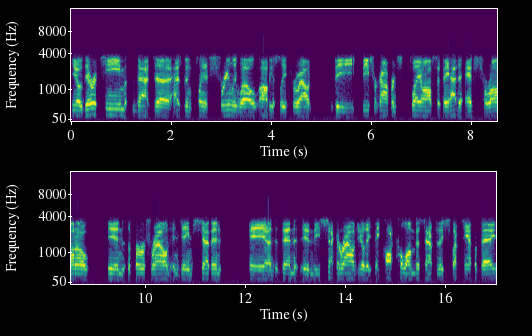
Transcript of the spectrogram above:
you know, they're a team that uh, has been playing extremely well, obviously, throughout the, Eastern Conference playoffs. That they had to edge Toronto in the first round in Game Seven, and then in the second round, you know, they they caught Columbus after they swept Tampa Bay,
